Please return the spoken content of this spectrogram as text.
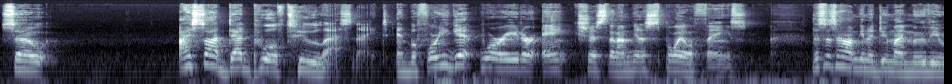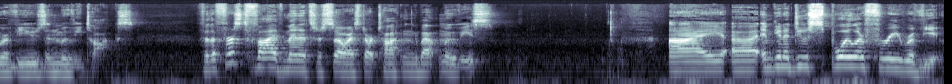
So, I saw Deadpool 2 last night, and before you get worried or anxious that I'm going to spoil things, this is how I'm going to do my movie reviews and movie talks. For the first five minutes or so, I start talking about movies. I uh, am going to do spoiler free review.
